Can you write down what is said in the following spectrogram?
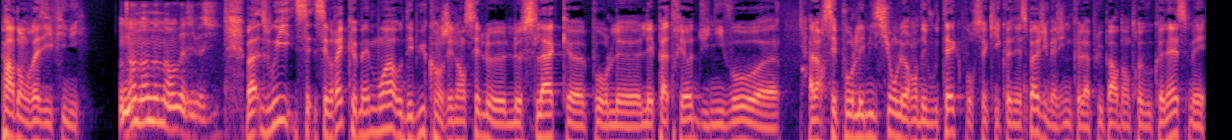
Pardon, vas-y, fini. Non, non, non, non, vas-y, vas-y. Bah oui, c'est vrai que même moi, au début, quand j'ai lancé le, le Slack euh, pour le- les patriotes du niveau, euh, alors c'est pour l'émission Le Rendez-vous Tech. Pour ceux qui connaissent pas, j'imagine que la plupart d'entre vous connaissent, mais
